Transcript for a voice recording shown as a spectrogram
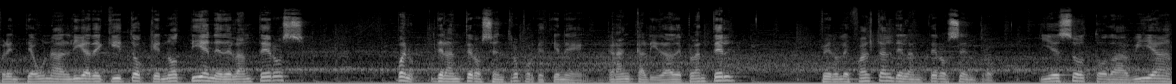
Frente a una Liga de Quito que no tiene delanteros, bueno, delantero centro porque tiene gran calidad de plantel, pero le falta el delantero centro. Y eso todavía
